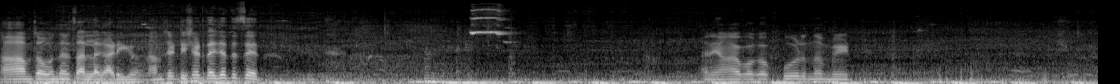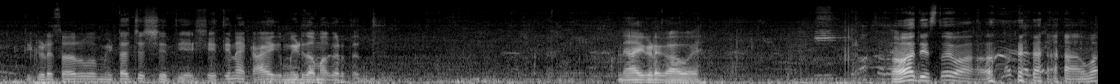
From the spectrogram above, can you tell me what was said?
हा आमचा ओनर चालला गाडी घेऊन. आमचे टी शर्ट त्याच्यातच आहेत. आणि हा बघा पूर्ण मीठ. तिकडे सर्व मिठाचीच शेती आहे. शेती नाही काय मीठ जमा करतात. आणि हा इकडे गाव आहे. हो दिसतोय वा मग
